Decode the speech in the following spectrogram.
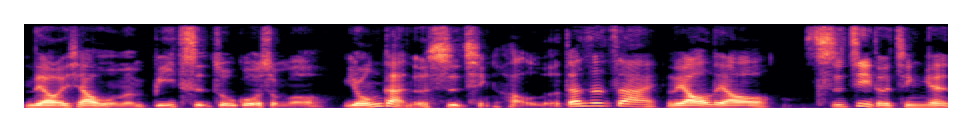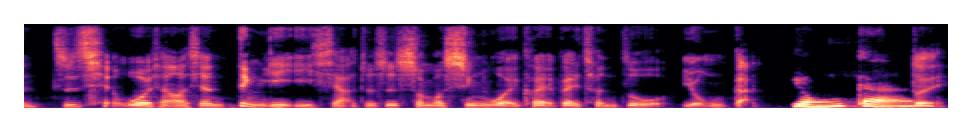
聊一下我们彼此做过什么勇敢的事情好了。但是在聊聊实际的经验之前，我想要先定义一下，就是什么行为可以被称作勇敢？勇敢，对。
